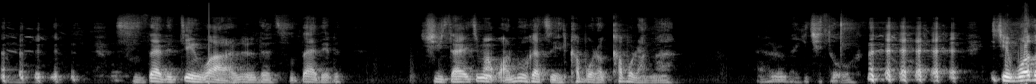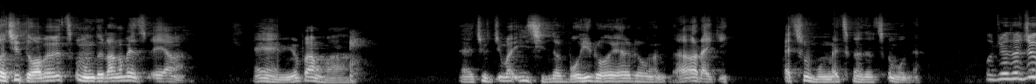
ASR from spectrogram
时代的进化，这个时代的时代，即马网络较济，较无人，较无人啊，来去佚佗。以前我都佚佗，要出门都人要催啊，哎，没有办法，哎，就即马疫情都无迄落迄落，然后来去爱出门来出就出门啊。我觉得就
